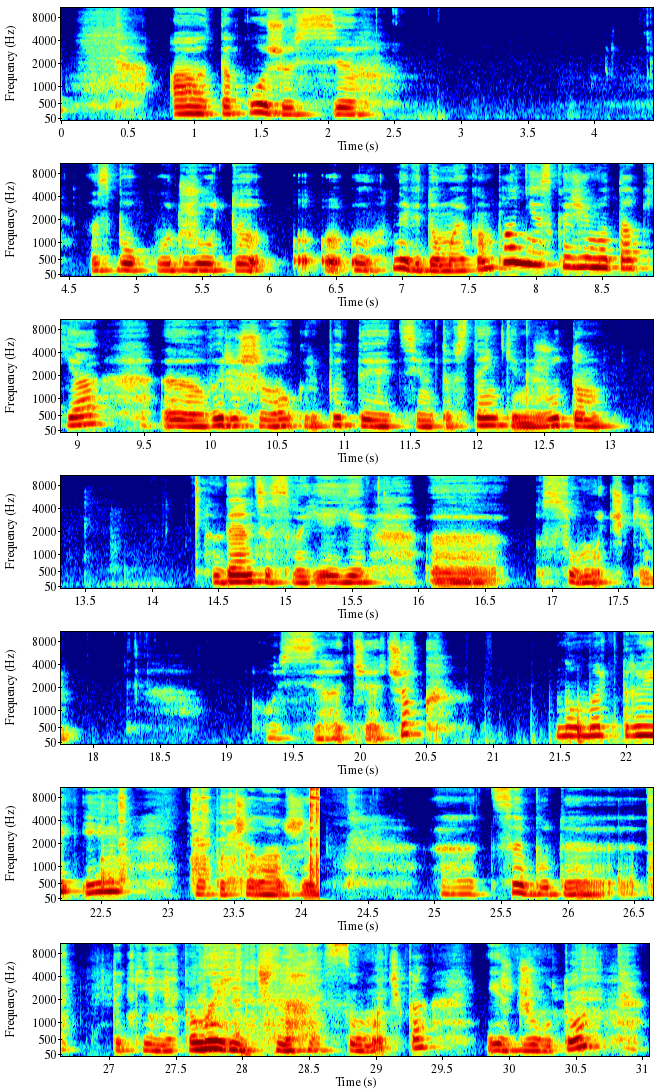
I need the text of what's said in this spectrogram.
А також ось е, з боку джут невідомої компанії, скажімо так, я вирішила укріпити цим товстеньким джутом денце своєї сумочки. Ось гачечок номер 3 і я почала вже. Е, Це буде така екологічна сумочка із джуту.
